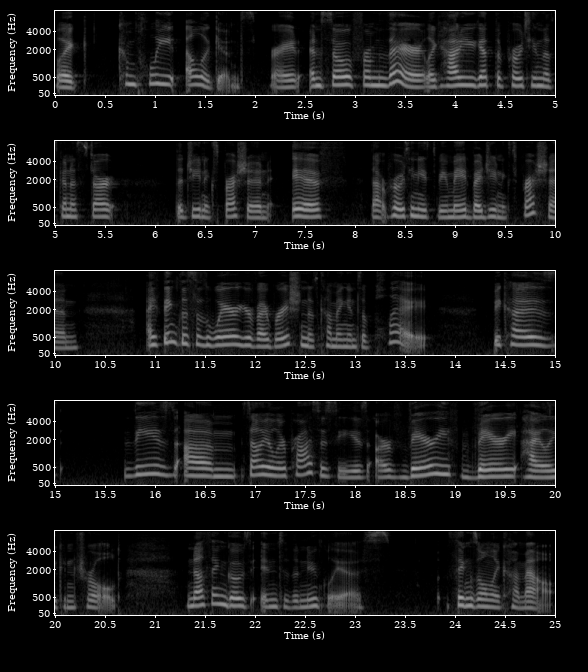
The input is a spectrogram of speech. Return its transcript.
Like, complete elegance, right? And so from there, like, how do you get the protein that's going to start the gene expression if that protein needs to be made by gene expression? I think this is where your vibration is coming into play because these um, cellular processes are very, very highly controlled. Nothing goes into the nucleus, things only come out,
